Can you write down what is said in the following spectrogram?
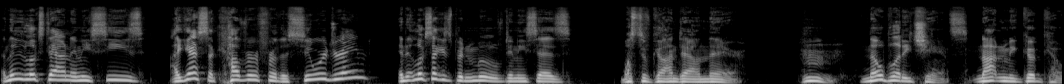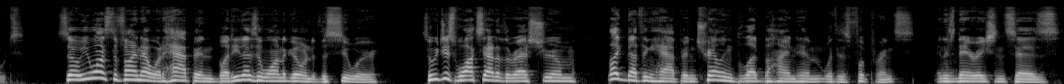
And then he looks down and he sees, I guess, a cover for the sewer drain and it looks like it's been moved, and he says, Must have gone down there. Hmm, no bloody chance. Not in me good coat. So he wants to find out what happened, but he doesn't want to go into the sewer. So he just walks out of the restroom like nothing happened, trailing blood behind him with his footprints. And his narration says,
